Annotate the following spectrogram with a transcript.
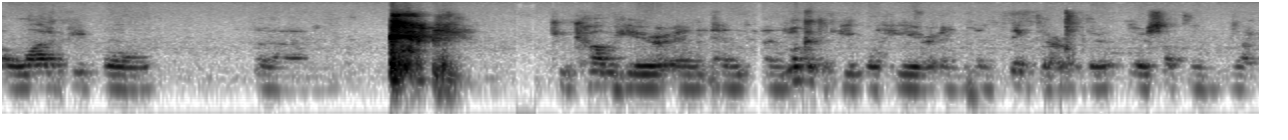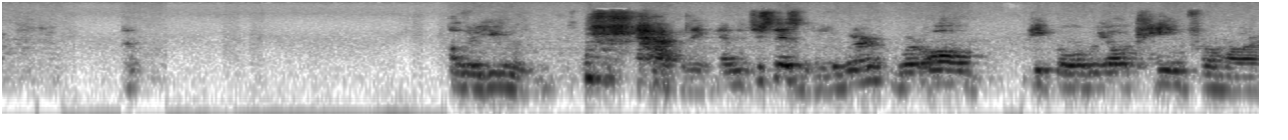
a lot of people um, can come here and, and, and look at the people here and, and think there, there, there's something like uh, other human happening, and it just isn't. We're, we're all people, we all came from our,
